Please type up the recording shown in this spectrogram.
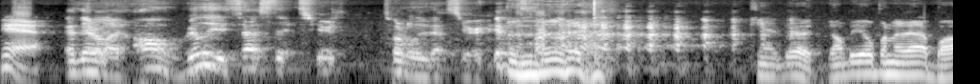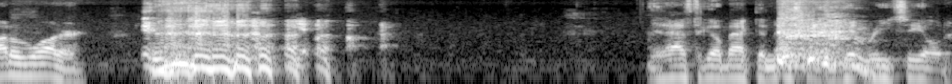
Yeah. And they're like, "Oh, really? It's that's that serious? Totally that serious." Can't do it. Don't be opening that bottled water. Yeah. It has to go back to Nestle and get resealed.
